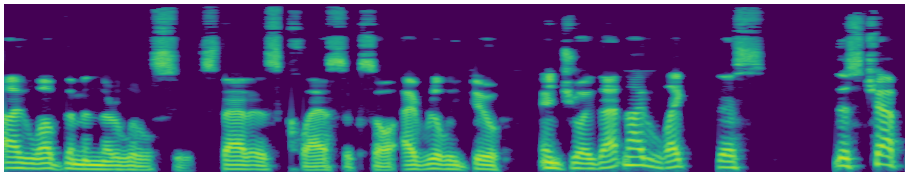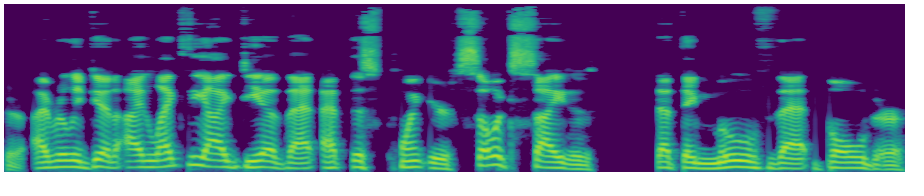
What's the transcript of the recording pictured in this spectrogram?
I love them in their little suits. That is classic. So I really do enjoy that. And I like this this chapter. I really did. I like the idea that at this point you're so excited that they move that boulder,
